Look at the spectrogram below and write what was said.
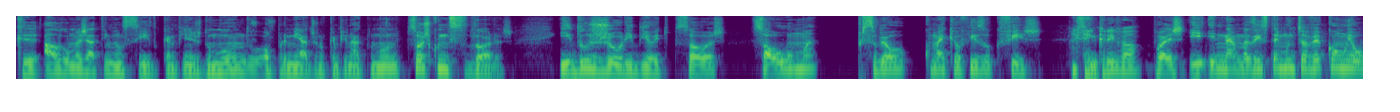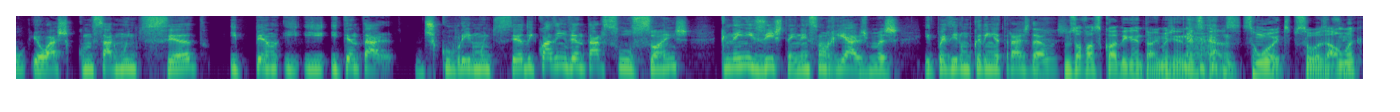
que algumas já tinham sido campeãs do mundo ou premiados no campeonato do mundo, pessoas conhecedoras. E do júri de oito pessoas só uma percebeu como é que eu fiz o que fiz. Isso é incrível. Pois, e, e não, mas isso tem muito a ver com eu, eu acho, começar muito cedo e, e- e- e tentar descobrir muito cedo e quase inventar soluções que nem existem, nem são reais, mas e depois ir um bocadinho atrás delas. Vamos ao vosso código então. Imagina, nesse caso, são oito pessoas. Há uma que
